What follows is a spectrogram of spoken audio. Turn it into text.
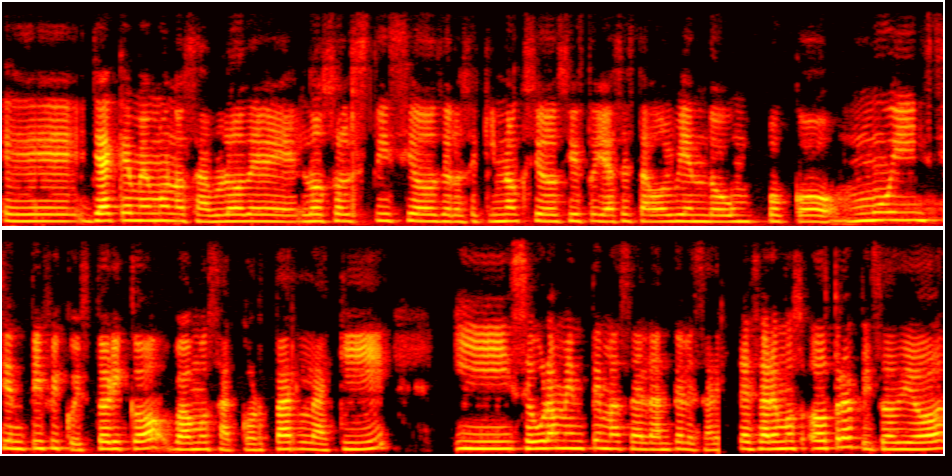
eh, ya que Memo nos habló de los solsticios, de los equinoccios y esto ya se está volviendo un poco muy científico histórico, vamos a cortarla aquí y seguramente más adelante les, haremos otro episodio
